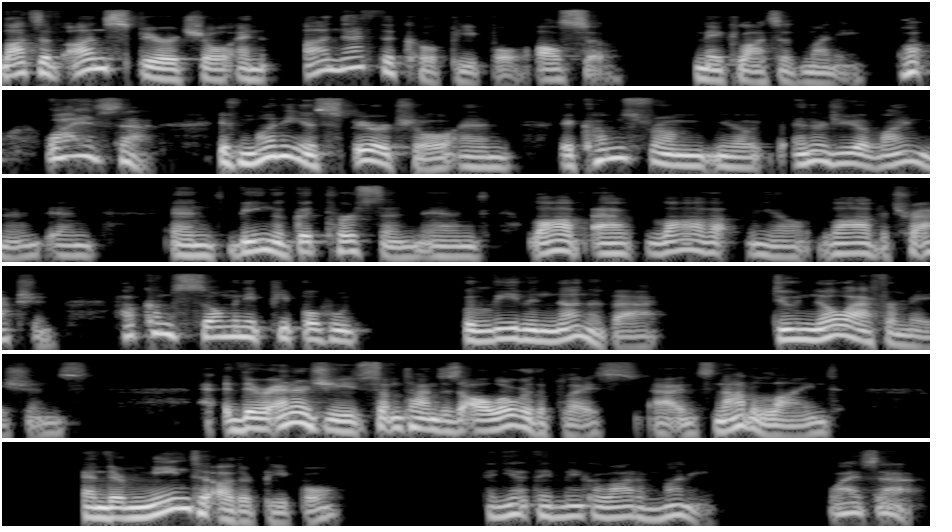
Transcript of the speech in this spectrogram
Lots of unspiritual and unethical people also make lots of money. Well, why is that? If money is spiritual and it comes from, you know, energy alignment and and being a good person and law of uh, law of you know law of attraction how come so many people who believe in none of that do no affirmations their energy sometimes is all over the place uh, it's not aligned and they're mean to other people and yet they make a lot of money. Why is that?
